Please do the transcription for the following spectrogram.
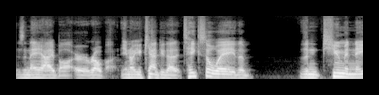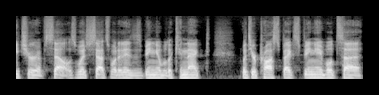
as an AI bot or a robot? You know, you can't do that. It takes away the the human nature of sales, which that's what it is: is being able to connect with your prospects, being able to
